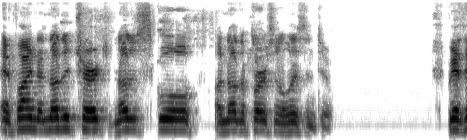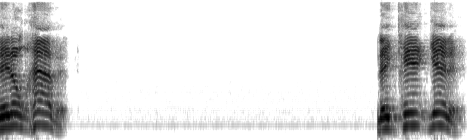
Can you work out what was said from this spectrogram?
And find another church, another school, another person to listen to. Because they don't have it. They can't get it.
